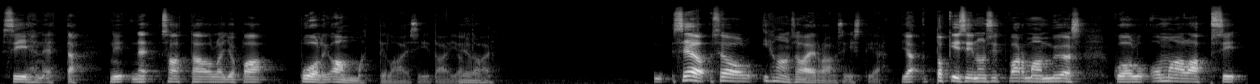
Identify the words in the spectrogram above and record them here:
siihen, että niin ne saattaa olla jopa puoli ammattilaisia tai jotain. Joo. Se, se on ollut ihan sairaan siistiä. Ja toki siinä on sitten varmaan myös, kun on ollut oma lapsi,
